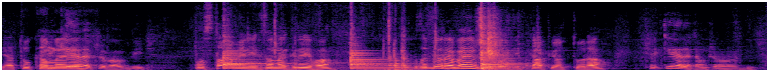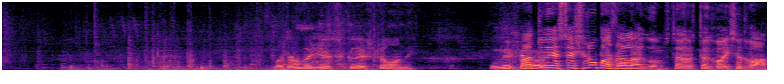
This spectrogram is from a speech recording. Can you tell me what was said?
Ja tu Kamerę trzeba wbić. postawię, niech to nagrywa. Zabiorę węże, bo z nich kapie od tura. Siekierę tam trzeba wbić. Bo tam będzie skleszczony. Się A tu roz- jeszcze śruba za lagą, te, te 22.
